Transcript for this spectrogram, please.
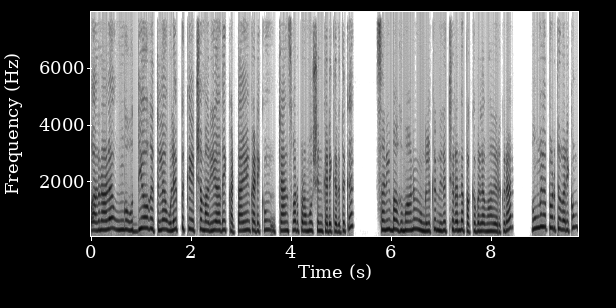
அதனால உங்கள் உத்தியோகத்தில் உழைப்புக்கு ஏற்ற மரியாதை கட்டாயம் கிடைக்கும். டிரான்ஸ்ஃபர் ப்ரமோஷன் கிடைக்கிறதுக்கு சனி பகவானும் உங்களுக்கு மிகச்சிறந்த பக்கபலமாக இருக்கிறார். உங்களை பொறுத்த வரைக்கும்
